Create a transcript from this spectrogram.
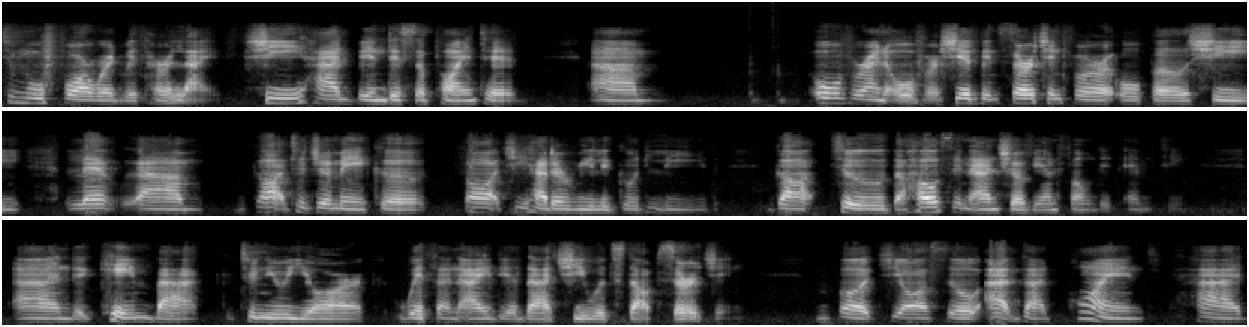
to move forward with her life. She had been disappointed um, over and over. She had been searching for Opal. She left, um, got to Jamaica, thought she had a really good lead, got to the house in Anchovy and found it empty, and came back to New York with an idea that she would stop searching. But she also, at that point, had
